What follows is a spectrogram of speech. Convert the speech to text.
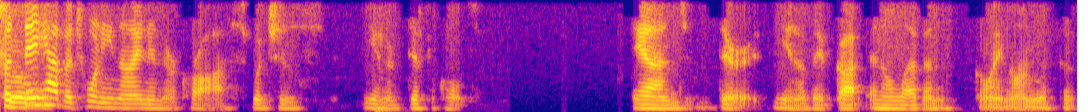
But they have a 29 in their cross, which is, you know, difficult. And they're, you know, they've got an 11 going on with the,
